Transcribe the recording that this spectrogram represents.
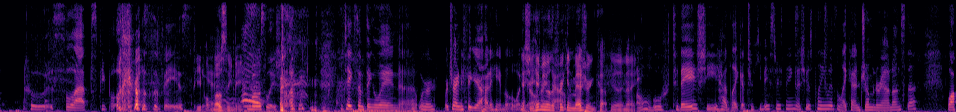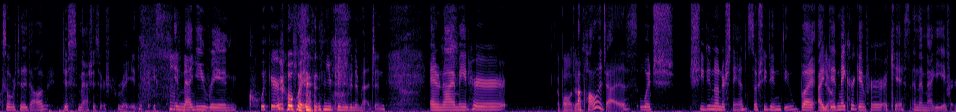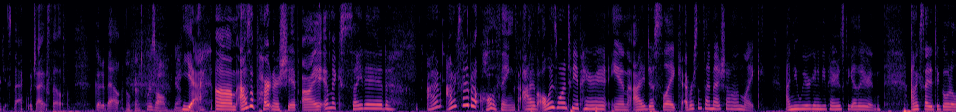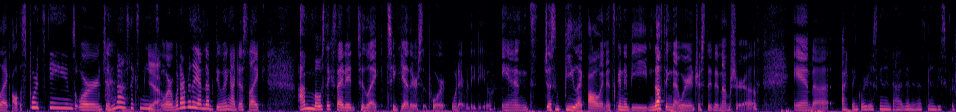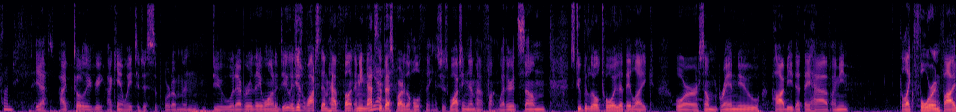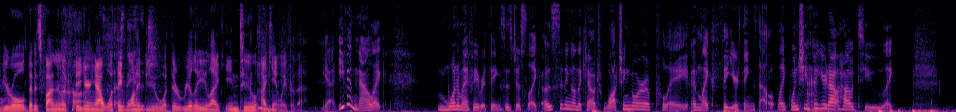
who slaps people across the face. People, Yeah. mostly me. Mostly Sean. you take something away, and uh, we're we're trying to figure out how to handle a one. Yeah, she hit me with a freaking measuring cup the other night. Oh. Ooh, today she had like a turkey baster thing that she was playing with and like kind of drumming around on stuff. Walks over to the dog, just smashes her right in the face. and Maggie ran quicker away than you can even imagine. And I made her Apologize. apologize, which she didn't understand, so she didn't do. But I Yeah. did make her give her a kiss, and then Maggie gave her a kiss back, which I felt good about. okay. Resolve. Yeah. Yeah. Um, as a partnership, I am excited. I'm I'm excited about all the things. I've always wanted to be a parent, and I just like ever since I met Sean, like I knew we were gonna be parents together, and I'm excited to go to like all the sports games or gymnastics meets Yeah. or whatever they end up doing. I just like I'm most excited to like together support whatever they do and just be like all in. It's gonna be nothing that we're interested in, I'm sure of, and uh, I think we're just gonna dive in and it's gonna be super fun. Yeah, I totally agree. I can't wait to just support them and do whatever they want to do and just watch them have fun. I mean, that's Yeah. the best part of the whole thing. It's just watching them have fun, whether it's some stupid little toy that they like or some brand new hobby that they have. I mean, the like 4 and 5 year old that is finally like figuring out the what they want to do, what they're really like into. I can't wait for that. Yeah, even now, like one of my favorite things is just like us sitting on the couch watching Nora play and like figure things out. Like when she figured out how to like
